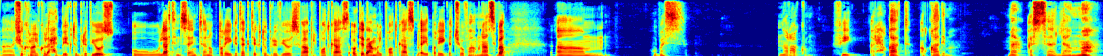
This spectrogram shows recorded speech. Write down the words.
آه شكرا لكل أحد بيكتب reviews ولا تنسى إنت إنه بطريقتك تكتب reviews في Apple Podcast أو تدعم البودكاست بأي طريقة تشوفها مناسبة. وبس. نراكم في الحلقات القادمة. مع السلامة.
